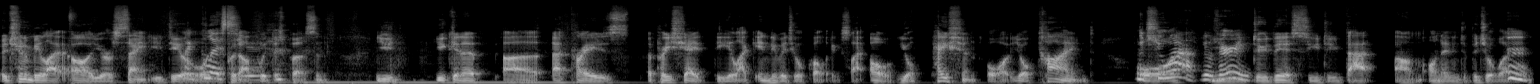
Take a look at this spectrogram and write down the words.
it shouldn't be like, oh, you're a saint, you deal Like, or you put you. up with this person. You you can uh, uh, appraise appreciate the like individual qualities, like oh, you're patient or you're kind, Which you are. You're very do this, you do that um, on an individual level.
